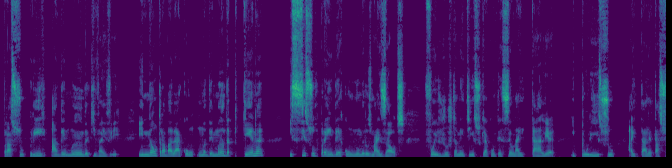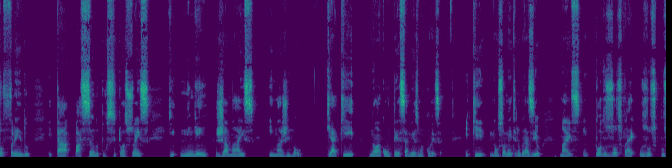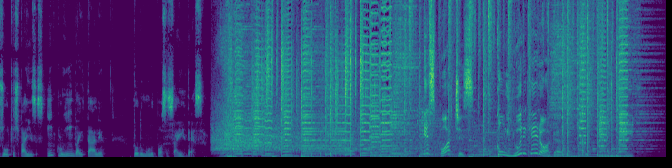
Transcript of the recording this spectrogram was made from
para suprir a demanda que vai vir e não trabalhar com uma demanda pequena e se surpreender com números mais altos. Foi justamente isso que aconteceu na Itália e por isso a Itália está sofrendo e está passando por situações que ninguém jamais imaginou. Que aqui não aconteça a mesma coisa. E que, não somente no Brasil, mas em todos os outros, os outros, os outros países, incluindo a Itália, todo mundo possa sair dessa. Esportes com Yuri Queiroga.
